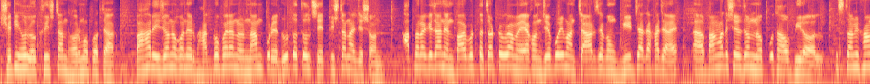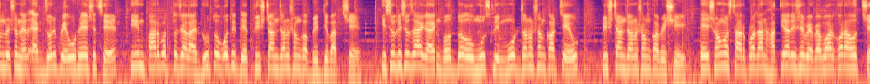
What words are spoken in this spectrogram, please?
সেটি হলো খ্রিস্টান ধর্মপ্রচার। পাহাড়ি জনগণের ভাগ্য ফেরানোর নাম করে দ্রুত চলছে খ্রিস্টানাইজেশন। আপনারা কি জানেন, পার্বত্য চট্টগ্রামে এখন যে পরিমাণ চার্চ এবং গির্জা দেখা যায় বাংলাদেশের জন্য কোথাও বিরল। ইসলামী ফাউন্ডেশনের এক জরিপে উঠে এসেছে, তিন পার্বত্য জেলায় দ্রুত গতিতে খ্রিস্টান জনসংখ্যা বৃদ্ধি পাচ্ছে। কিছু কিছু জায়গায় বৌদ্ধ ও মুসলিম মোট জনসংখ্যার চেয়েও খ্রিস্টান জনসংখ্যা বেশি। এই সংস্থার প্রধান হাতিয়ার হিসেবে ব্যবহার করা হচ্ছে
